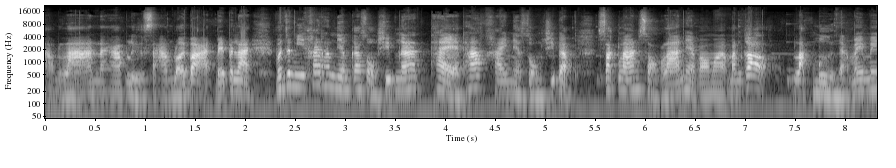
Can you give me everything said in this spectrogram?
3 ล้านนะครับหรือ 300 บาทไม่เป็นไร มันจะมีค่าธรรมเนียมการส่งชิปนะแต่ถ้าใครเนี่ยส่งชิปแบบสักล้าน 2 ล้านเนี่ยประมาณมันก็หลักหมื่นอะไม่ไม่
